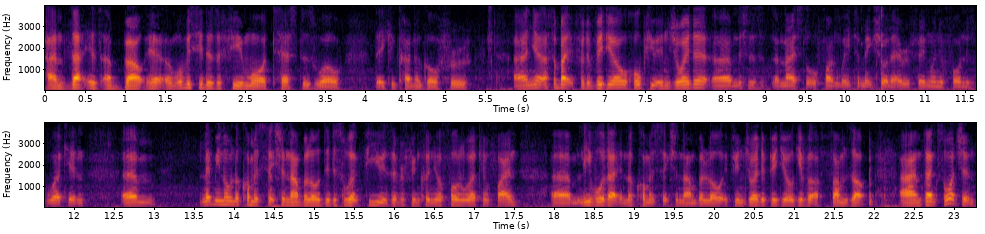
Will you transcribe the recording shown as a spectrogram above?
And that is about it. Um, obviously, there's a few more tests as well that you can kind of go through. And yeah, that's about it for the video. Hope you enjoyed it. Um, this is a nice little fun way to make sure that everything on your phone is working. Um, let me know in the comment section down below. Did this work for you? Is everything on your phone working fine? Um, leave all that in the comment section down below. If you enjoyed the video, give it a thumbs up. And thanks for watching.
